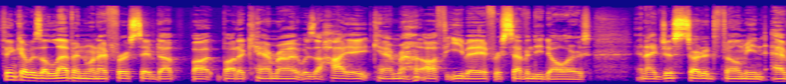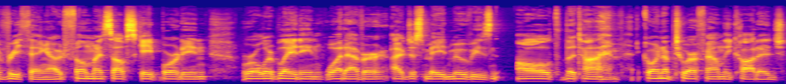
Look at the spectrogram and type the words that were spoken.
think I was 11 when I first saved up, bought bought a camera. It was a Hi8 camera off eBay for $70 and I just started filming everything. I would film myself skateboarding, rollerblading, whatever. I just made movies all the time, going up to our family cottage.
